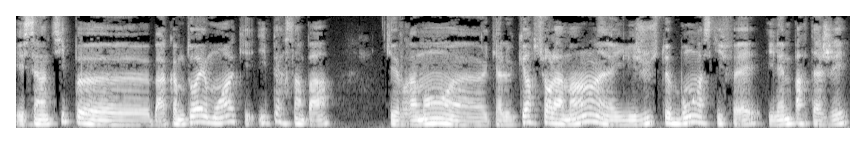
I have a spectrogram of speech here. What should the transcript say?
et c'est un type euh, bah, comme toi et moi qui est hyper sympa, qui est vraiment, euh, qui a le cœur sur la main. Il est juste bon à ce qu'il fait. Il aime partager.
